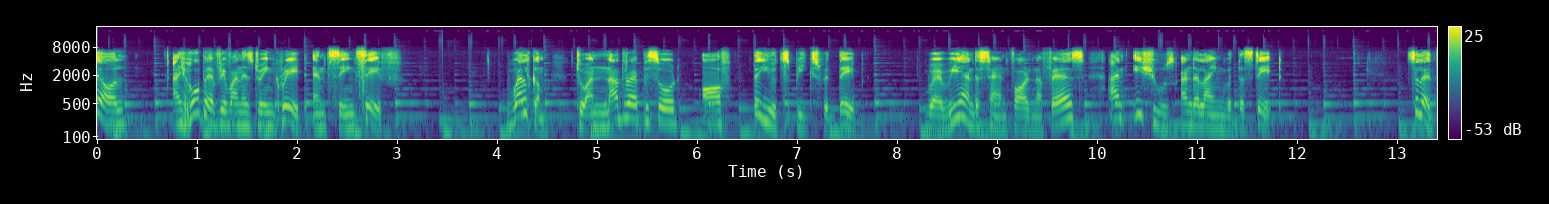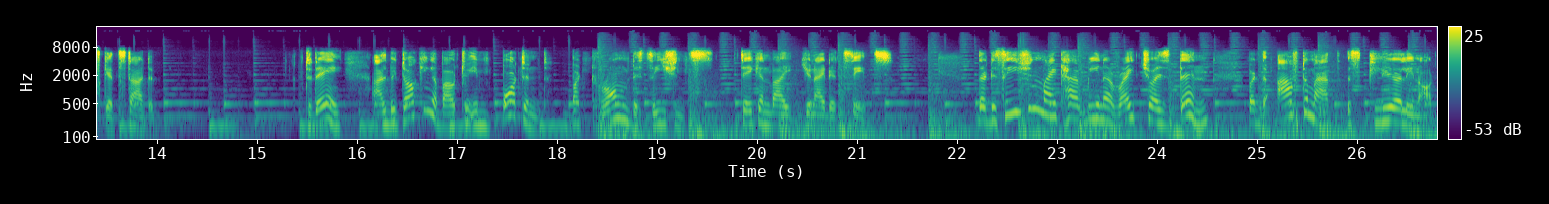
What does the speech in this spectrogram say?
Hey all, I hope everyone is doing great and staying safe. Welcome to another episode of The Youth Speaks with Deb, where we understand foreign affairs and issues underlying with the state. So let's get started. Today, I'll be talking about two important but wrong decisions taken by United States. The decision might have been a right choice then, but the aftermath is clearly not.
